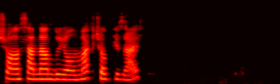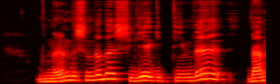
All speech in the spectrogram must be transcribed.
şu an senden duyuyor olmak çok güzel. Bunların dışında da Şili'ye gittiğimde ben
